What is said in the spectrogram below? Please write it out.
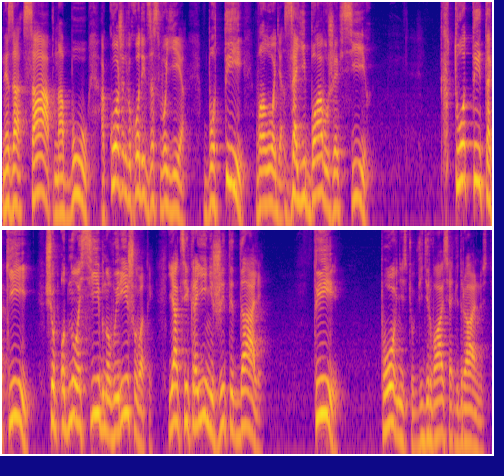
не за САП, набу, а кожен виходить за своє. Бо ти, Володя, заїбав уже всіх. Хто ти такий, щоб одноосібно вирішувати, як цій країні жити далі? Ти повністю відірвався від реальності.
